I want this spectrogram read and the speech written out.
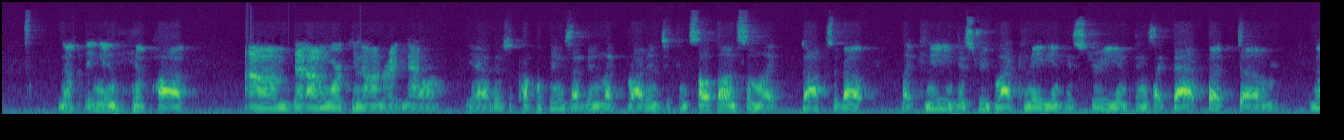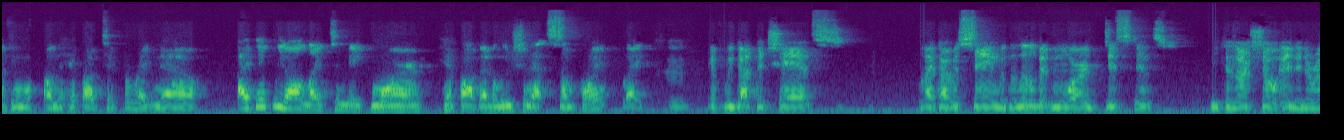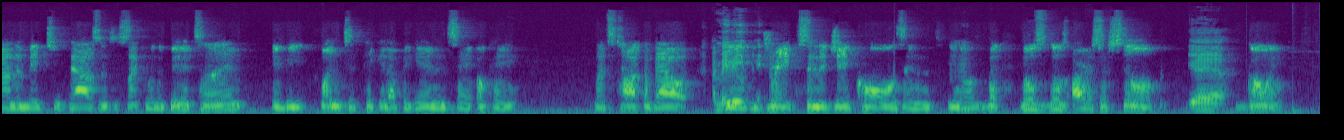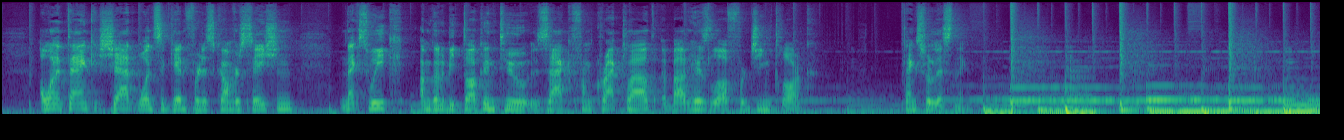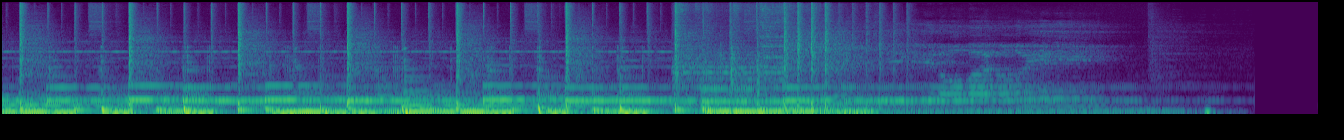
nothing in hip hop um, that I'm working on right now yeah, there's a couple things I've been like brought in to consult on, some like docs about like Canadian history, Black Canadian history, and things like that. But um, nothing on the hip hop tip for right now. I think we'd all like to make more hip hop evolution at some point. Like mm. if we got the chance, like I was saying, with a little bit more distance, because our show ended around the mid 2000s. It's like with a bit of time, it'd be fun to pick it up again and say, okay, let's talk about maybe you know, the Drakes and the J Cole's and you know, but those those artists are still yeah, yeah. going. I want to thank Shad once again for this conversation. Next week, I'm going to be talking to Zach from Crack Cloud about his love for Gene Clark. Thanks for listening.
